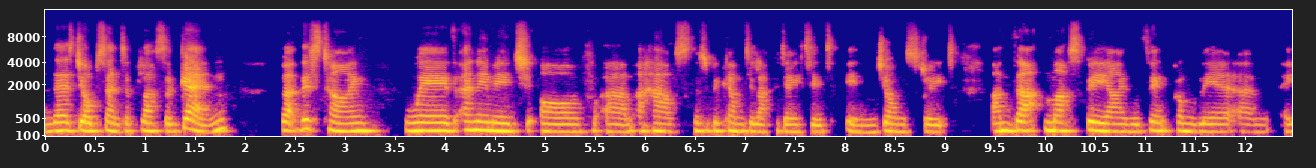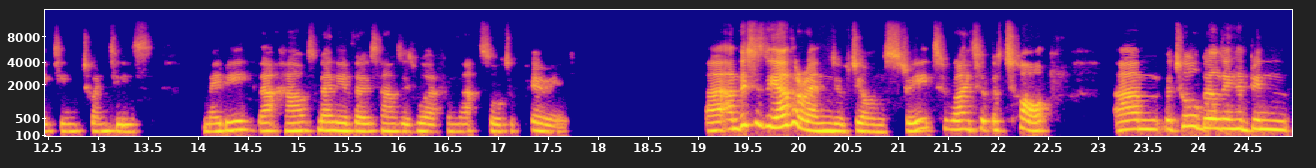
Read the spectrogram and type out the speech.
And there's Job Centre Plus again, but this time with an image of um, a house that had become dilapidated in John Street. And that must be, I would think, probably um, 1820s, maybe that house. Many of those houses were from that sort of period. Uh, and this is the other end of John Street, right at the top. Um, the tall building had been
